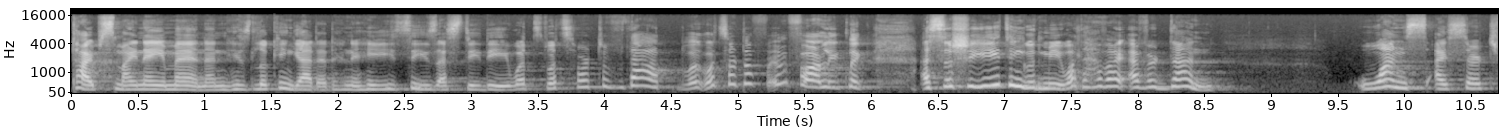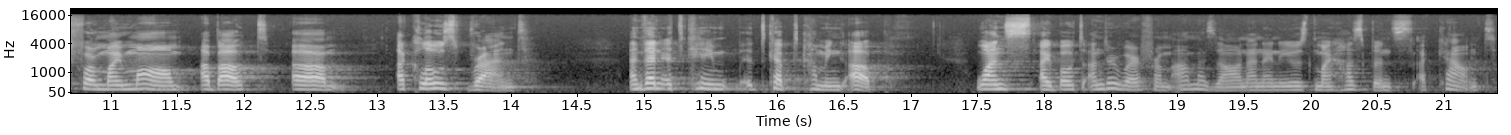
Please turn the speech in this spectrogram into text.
types my name in and he's looking at it and he sees STD. What's, what sort of that? What, what sort of info like associating with me? What have I ever done? Once I searched for my mom about um, a clothes brand, and then it, came, it kept coming up. Once I bought underwear from Amazon and I used my husband's account.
